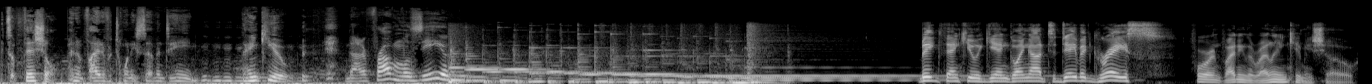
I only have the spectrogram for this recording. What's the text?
It's official. Been invited for 2017. Thank you. Not a problem. We'll see you. Big thank you again going out to David Grace for inviting the Riley and Kimmy Show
